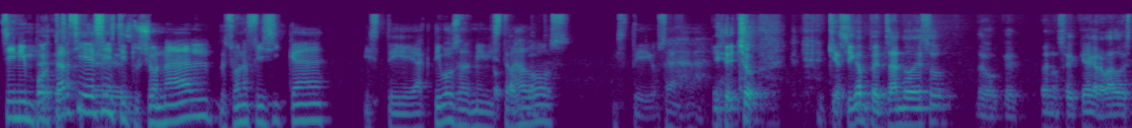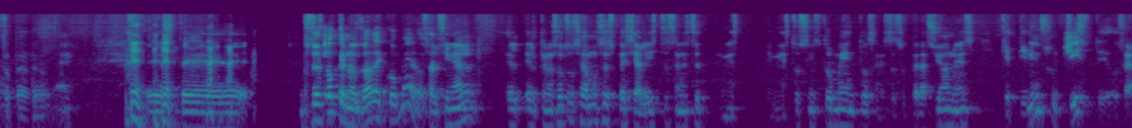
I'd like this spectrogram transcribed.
Sin importar si es, institucional, persona física, este, activos administrados, este, o sea. Y de hecho, que sigan pensando eso, digo que, bueno, sé que ha grabado esto, pero eh, este, pues es lo que nos da de comer, o sea, al final, el, que nosotros seamos especialistas en, este, en, estos instrumentos, en estas operaciones, que tienen su chiste, o sea,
